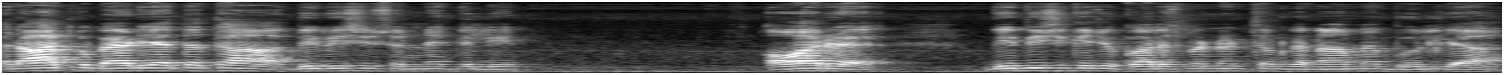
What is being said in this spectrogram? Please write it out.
رات کو بیٹھ جاتا تھا بی بی سی سننے کے لیے۔ اور بی بی سی کے جو کورسپونڈنٹ تھے، ان کا نام میں بھول گیا۔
